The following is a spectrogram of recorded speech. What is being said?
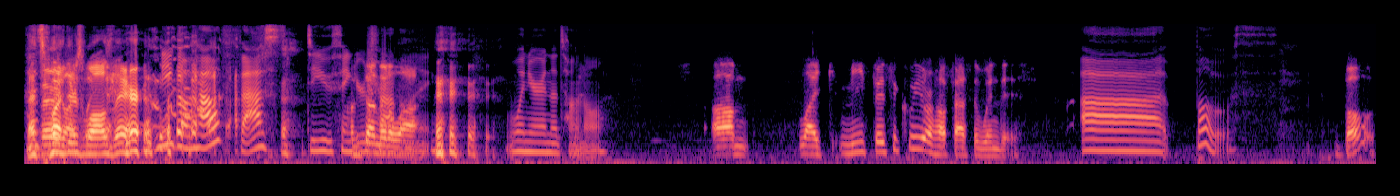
That's Very why there's walls there. Nico, how fast do you think I've you're done it a lot. traveling when you're in the tunnel? Um, like me physically, or how fast the wind is? Uh, both. Both.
